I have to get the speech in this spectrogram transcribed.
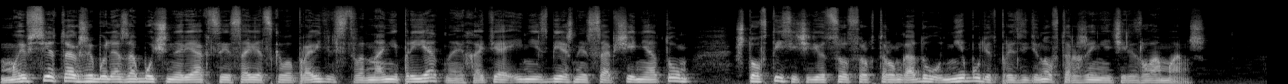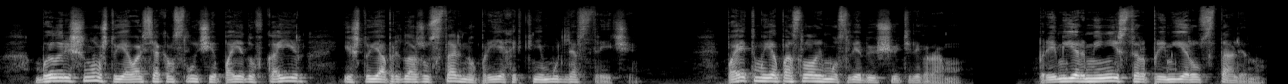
Мы все также были озабочены реакцией советского правительства на неприятное, хотя и неизбежное сообщение о том, что в 1942 году не будет произведено вторжение через Ла-Манш. Было решено, что я во всяком случае поеду в Каир и что я предложу Сталину приехать к нему для встречи. Поэтому я послал ему следующую телеграмму. Премьер-министр премьеру Сталину.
